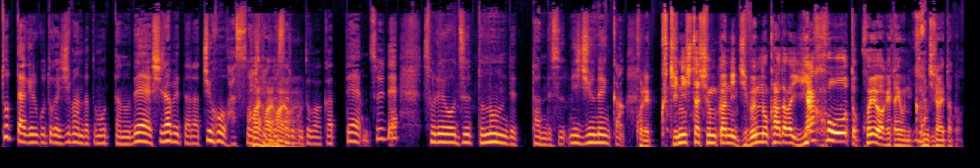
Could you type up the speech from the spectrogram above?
取ってあげることが一番だと思ったので調べたら地方発送してくださることが分かって、それでそれをずっと飲んでたんです。20年間。これ口にした瞬間に自分の体がヤッホーと声を上げたように感じられたと。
